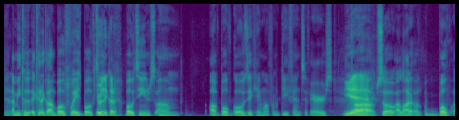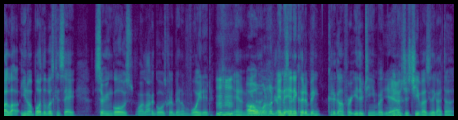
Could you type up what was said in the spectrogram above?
you know. I mean, because it could have gone both ways. Both it really could have. both teams, um, of both goals they came off from defensive errors. Yeah, Uh, so a lot of both a lot, you know, both of us can say certain goals. Well, a lot of goals could have been avoided, mm-hmm. and oh, one hundred and and it could have been could have gone for either team, but you know, Yeah. it's just Chivas they got the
